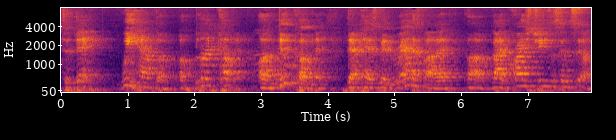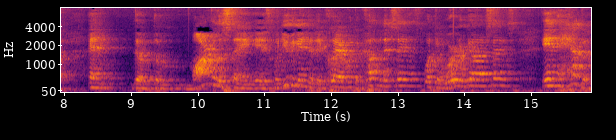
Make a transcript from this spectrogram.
today we have the, a blood covenant, a new covenant that has been ratified uh, by Christ Jesus himself. And the, the marvelous thing is when you begin to declare what the covenant says, what the word of God says, in heaven,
